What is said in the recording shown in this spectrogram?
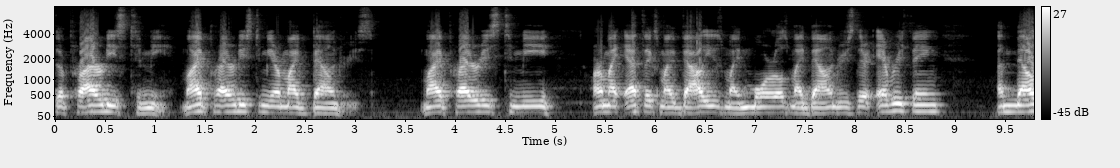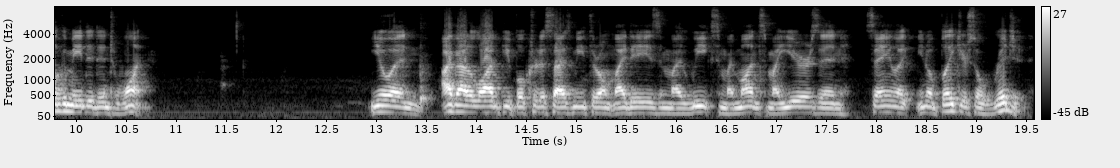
the priorities to me. My priorities to me are my boundaries. My priorities to me are my ethics, my values, my morals, my boundaries. They're everything amalgamated into one. You know, and I've had a lot of people criticize me throughout my days and my weeks and my months, and my years, and saying, like, you know, Blake, you're so rigid.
